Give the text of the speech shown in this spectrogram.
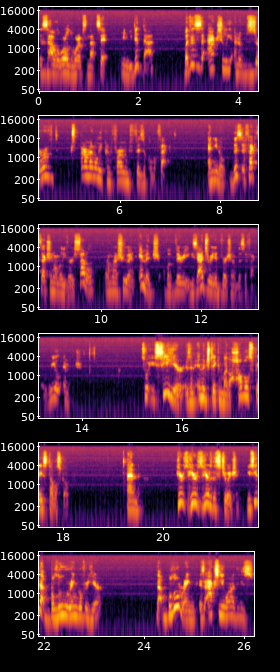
this is how the world works and that's it. I mean we did that, but this is actually an observed experimentally confirmed physical effect. And you know, this effect is actually normally very subtle, but I'm going to show you an image of a very exaggerated version of this effect, a real image. So what you see here is an image taken by the Hubble Space Telescope. And here's here's here's the situation. You see that blue ring over here? That blue ring is actually one of these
